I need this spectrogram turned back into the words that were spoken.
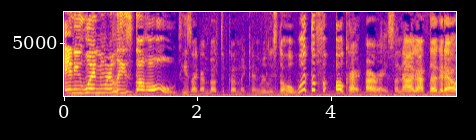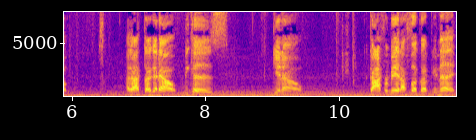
And he wouldn't release the hold. He's like, I'm about to come. I can release the hold. What the fuck? Okay, all right. So now I got thug it out. I got thug it out because, you know, God forbid I fuck up your nut.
